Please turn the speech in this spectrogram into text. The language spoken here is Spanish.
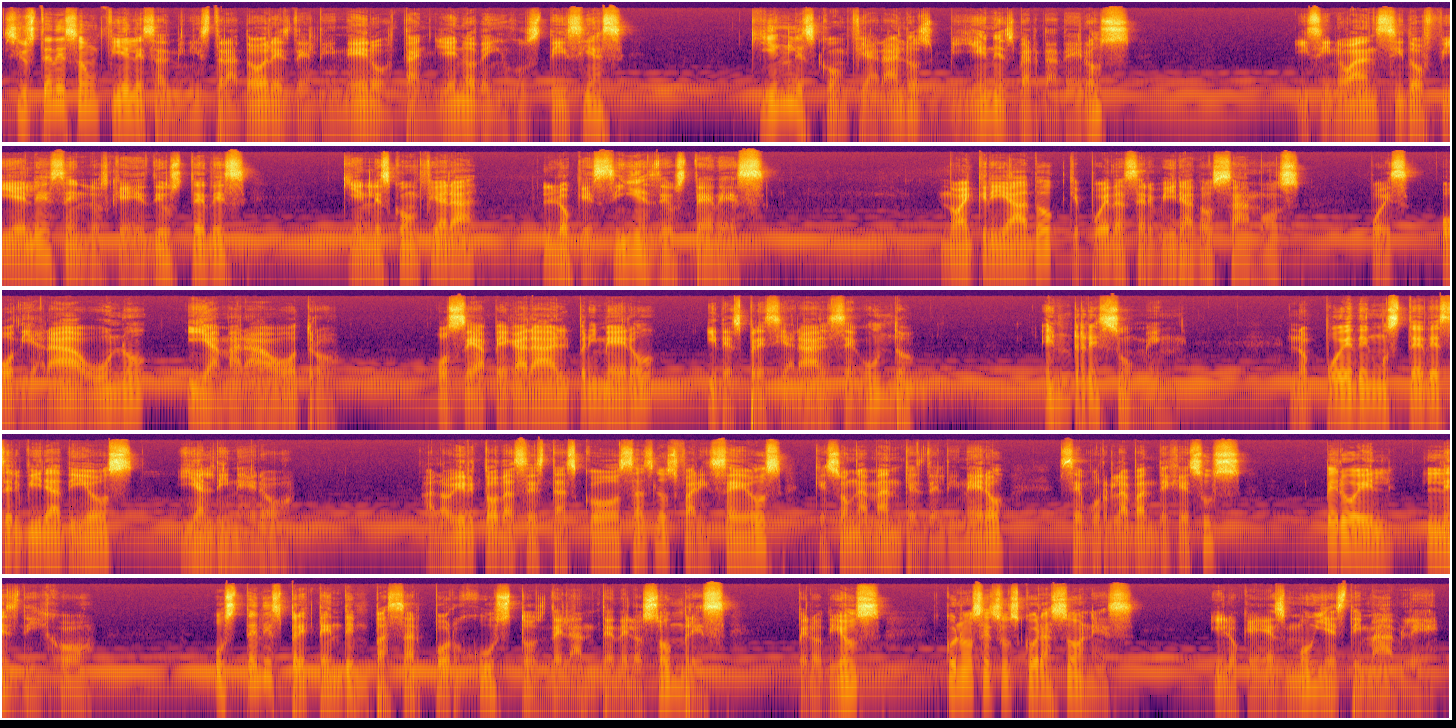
Si ustedes son fieles administradores del dinero tan lleno de injusticias, ¿quién les confiará los bienes verdaderos? Y si no han sido fieles en los que es de ustedes, ¿quién les confiará lo que sí es de ustedes? No hay criado que pueda servir a dos amos, pues odiará a uno y amará a otro, o se apegará al primero y despreciará al segundo. En resumen, no pueden ustedes servir a Dios y al dinero. Al oír todas estas cosas, los fariseos, que son amantes del dinero, se burlaban de Jesús, pero él les dijo, Ustedes pretenden pasar por justos delante de los hombres, pero Dios conoce sus corazones, y lo que es muy estimable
